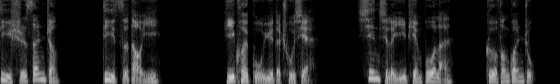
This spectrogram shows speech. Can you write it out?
第十三章，弟子道一。一块古玉的出现，掀起了一片波澜，各方关注。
